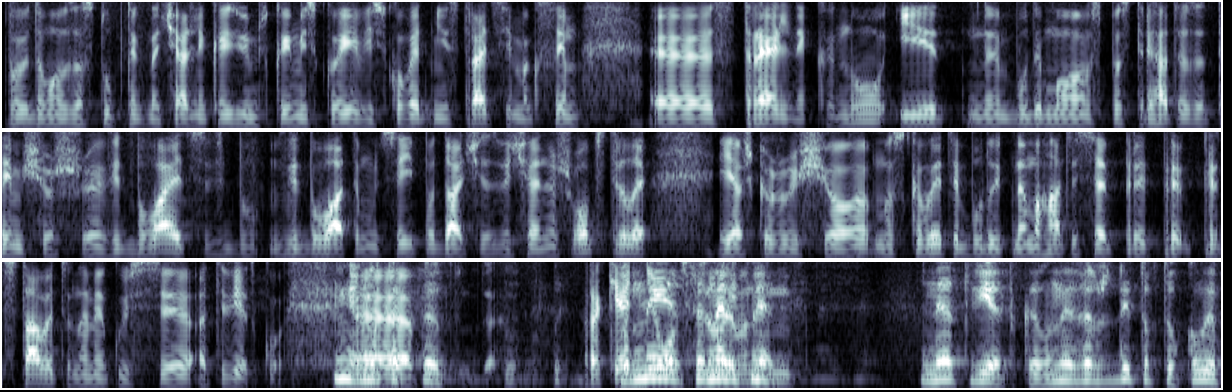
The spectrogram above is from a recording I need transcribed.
Повідомив заступник начальника Ізюмської міської військової адміністрації Максим е, Стрельник. Ну і е, будемо спостерігати за тим, що ж відбувається. Відбуватимуться і подальші, звичайно ж, обстріли. Я ж кажу, що московити будуть намагатися при, при, представити нам якусь ответку. Ні, ну, так, Ракетні вони- це навіть вони не- не ответка. Вони завжди, тобто, коли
